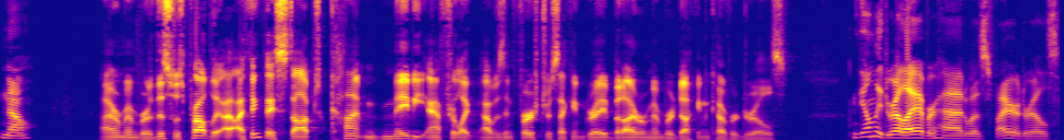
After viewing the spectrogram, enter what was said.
No. I remember this was probably I, I think they stopped kind, maybe after like I was in first or second grade, but I remember duck and cover drills. The only drill I ever had was fire drills.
